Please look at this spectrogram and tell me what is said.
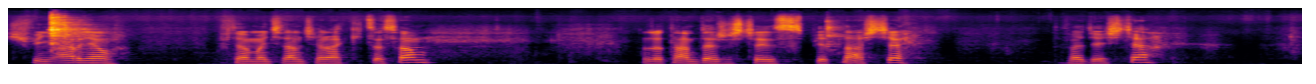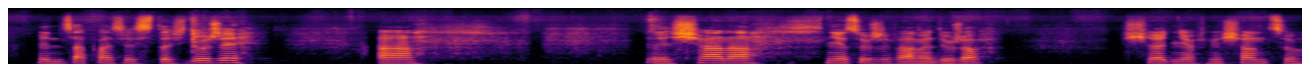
świniarnią. W tym momencie tam cielaki co są. No to tam też jeszcze jest 15, 20, więc zapas jest dość duży, a y, siana nie zużywamy dużo. Średnio w miesiącu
